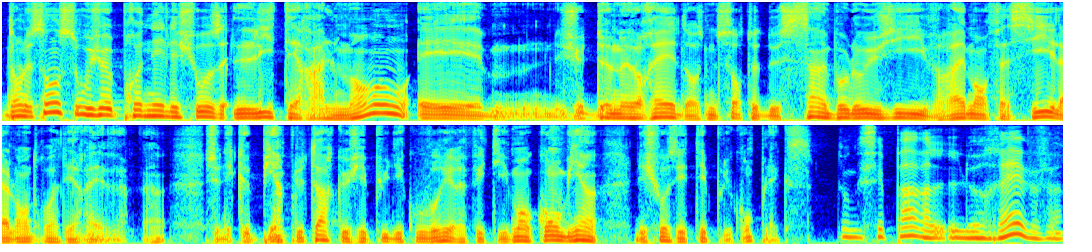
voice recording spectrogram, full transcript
dans le sens où je prenais les choses littéralement et hum, je demeurais dans une sorte de symbologie vraiment facile à l'endroit des rêves. Hein. Ce n'est que bien plus tard que j'ai pu découvrir effectivement combien les choses étaient plus complexes. Donc c'est par le rêve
